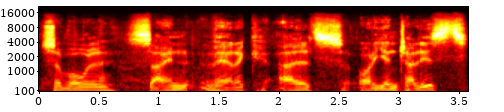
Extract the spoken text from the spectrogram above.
Sowohl sein Werk als Orientalist,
